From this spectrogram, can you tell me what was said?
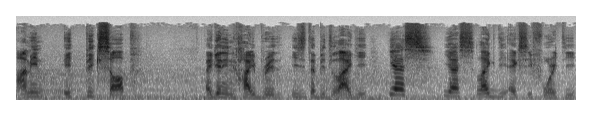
I mean, it picks up. Again, in hybrid, is it a bit laggy? Yes, yes, like the XC40,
